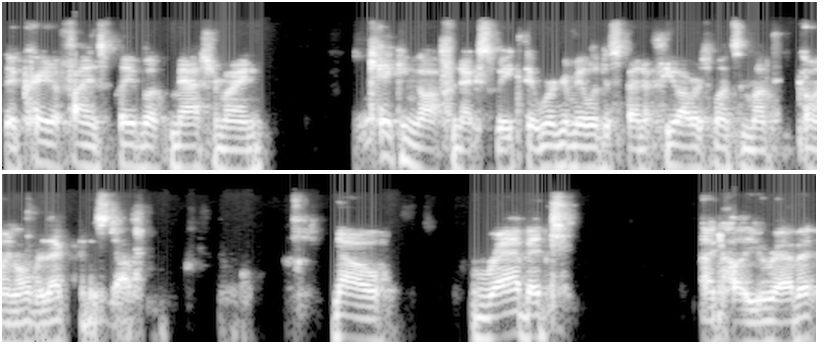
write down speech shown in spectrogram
the Creative Finance Playbook Mastermind kicking off next week that we're going to be able to spend a few hours once a month going over that kind of stuff. Now, Rabbit, I call you Rabbit.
